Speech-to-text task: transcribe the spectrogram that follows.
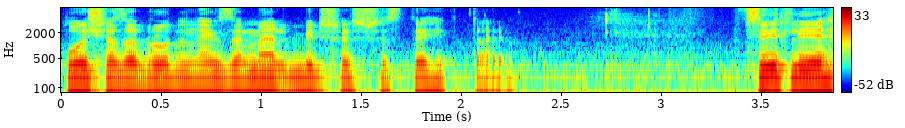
Площа забруднених земель більше 6 гектарів. В світлі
